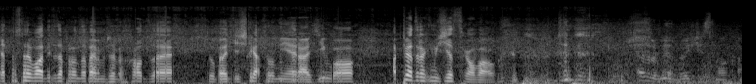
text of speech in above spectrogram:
Ja to sobie ładnie zaplanowałem, że wychodzę, tu będzie światło mnie raziło, a Piotrek mi się schował. Ja zrobiłem wyjście smoka.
